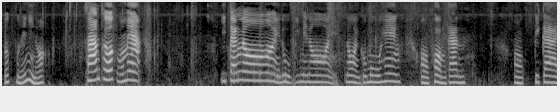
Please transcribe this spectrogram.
เทิก ผู้ได้หนีเนาะสามเทิกบ่แม่ อีแตงน้อยลูกอีเมน้อยน้อยก็มูแห้ง ออกพร้อมกัน ออกปีกาย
